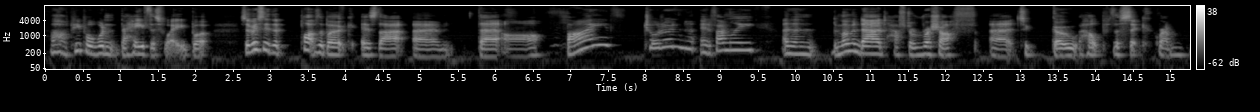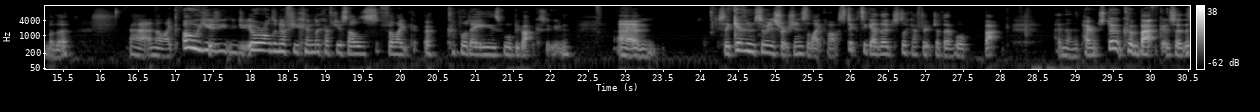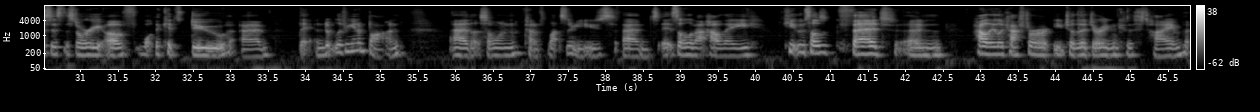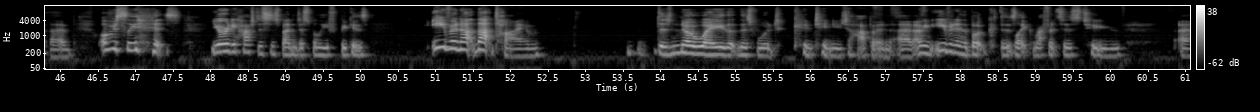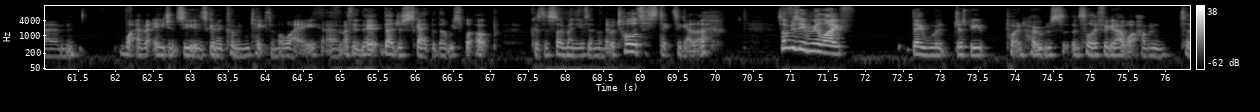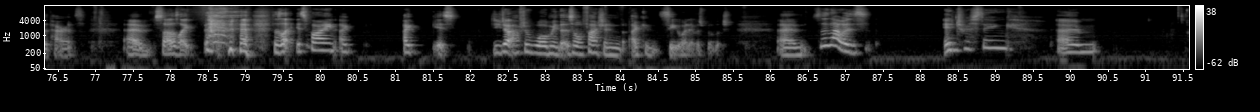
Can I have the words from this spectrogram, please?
oh, people wouldn't behave this way. But so basically, the plot of the book is that um, there are five children in a family, and then the mum and dad have to rush off uh, to go help the sick grandmother uh, and they're like, "Oh, you you're old enough. You can look after yourselves for like a couple of days. We'll be back soon." Um, so they give them some instructions. They're like, "Oh, stick together. Just look after each other. We'll be back." And then the parents don't come back, and so this is the story of what the kids do. Um, they end up living in a barn uh, that someone kind of lets them use, and it's all about how they keep themselves fed and how they look after each other during this time. Um, obviously, it's you already have to suspend disbelief because even at that time, there's no way that this would continue to happen. Um, I mean, even in the book, there's like references to um, whatever agency is going to come and take them away. Um, I think they, they're just scared that they'll be split up because there's so many of them and they were told to stick together. So obviously in real life, they would just be put in homes until they figured out what happened to the parents. Um, so I was like, so I was like, it's fine. I, I, it's you don't have to warn me that it's old fashioned. I can see when it was published. Um, so that was interesting. Um,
